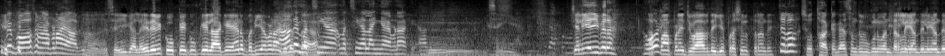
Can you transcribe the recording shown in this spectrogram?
ਵੀ ਬਹੁਤ ਸੋਹਣਾ ਬਣਾਇਆ ਆ ਵੀ। ਹਾਂ ਸਹੀ ਗੱਲ ਹੈ ਇਹਦੇ ਵੀ ਕੋਕੇ ਕੂਕੇ ਲਾ ਕੇ ਐਨ ਵਧੀਆ ਬਣਾ ਆਹ ਕੇ ਤੇ ਦਿੱਤਾ ਆ। ਮੱਛੀਆਂ ਮੱਛੀਆਂ ਲਾਈਆਂ ਆ ਬਣਾ ਕੇ ਆਹ ਸਹੀ ਹੈ ਚਲਿਏ ਜੀ ਫਿਰ ਆਪਾਂ ਆਪਣੇ ਜਵਾਬ ਦਈਏ ਪ੍ਰਸ਼ਨ ਉੱਤਰਾਂ ਦੇ। ਚਲੋ। ਸੋ ਥੱਕ ਗਏ ਸੰਦੂਕ ਨੂੰ ਅੰਦਰ ਲੈ ਜਾਂਦੇ ਲੈ ਜਾਂਦੇ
